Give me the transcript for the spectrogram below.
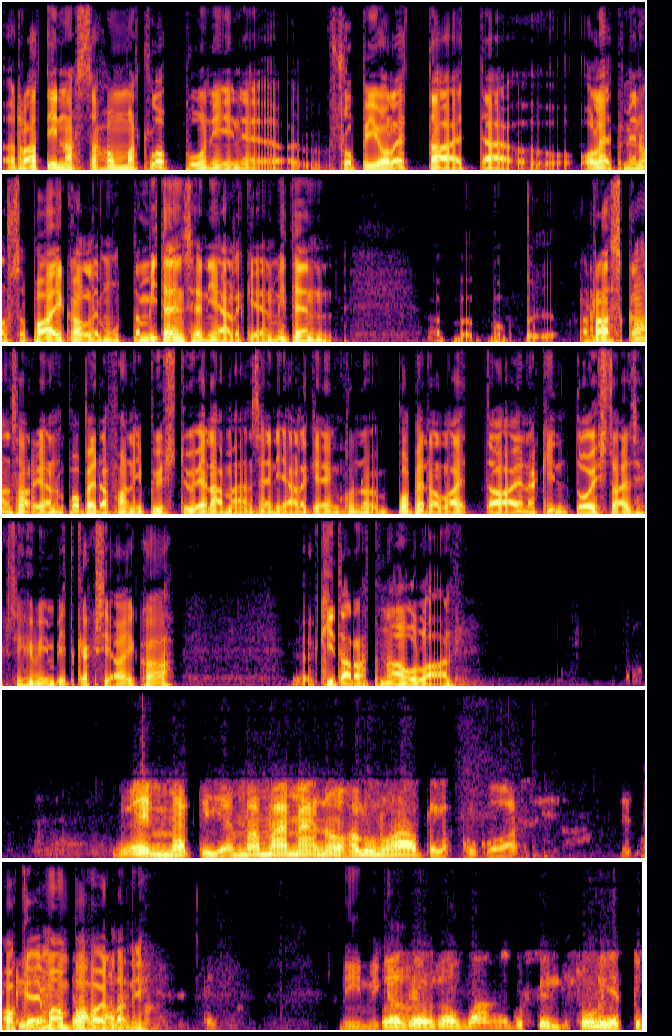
ratinassa hommat loppuu, niin sopii olettaa, että olet menossa paikalle, mutta miten sen jälkeen, miten raskaan sarjan Popeda-fani pystyy elämään sen jälkeen, kun Popeda laittaa ainakin toistaiseksi hyvin pitkäksi aikaa kitarat naulaan? En mä tiedä. Mä, mä, mä en ole halunnut ajatella koko asiaa. Okei, okay, mä oon pahoillani. Niin, mikä on? Se, on, se on vaan niin kuin suljettu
